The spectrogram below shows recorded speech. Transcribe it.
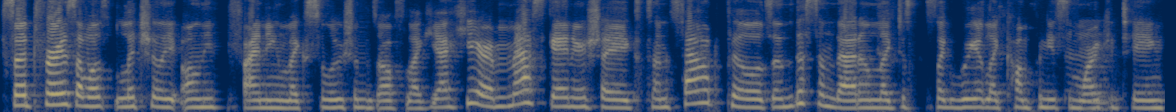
So at first I was literally only finding like solutions of like, yeah, here mass gainer shakes and fat pills and this and that. And like just like weird like companies mm. marketing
